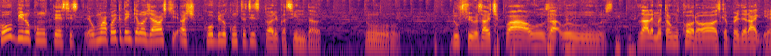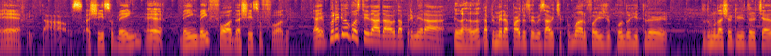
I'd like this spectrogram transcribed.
coube no contexto. Uma coisa que eu tenho que elogiar, eu acho que, acho que coube no contexto histórico, assim, da, do. Do filme, sabe? Tipo, ah, os, os, os alemães estão corosos, que perderam a guerra e tal. Achei isso bem, É. bem, bem foda, achei isso foda. Por que eu gostei da, da, da primeira Aham. da primeira parte do filme, sabe? Tipo, mano, foi quando o Hitler. Todo mundo achou que o Hitler tinha,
